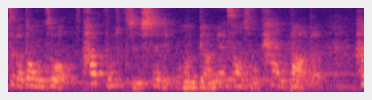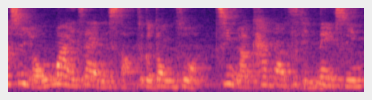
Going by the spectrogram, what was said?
这个动作，它不只是我们表面上所看到的，它是由外在的扫这个动作，进而看到自己内心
